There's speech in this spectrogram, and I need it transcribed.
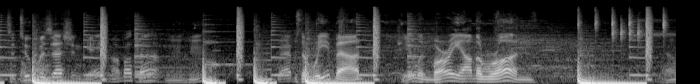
It's a two-possession game. How about that? Mm -hmm. Grabs the rebound. Jalen Murray on the run. Now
